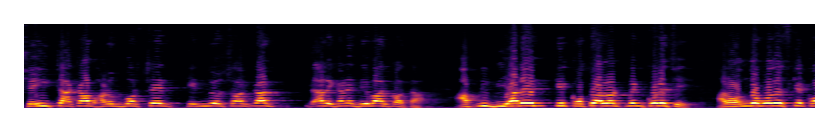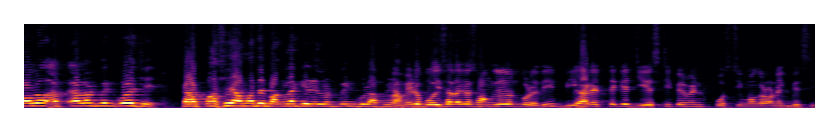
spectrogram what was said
সেই টাকা ভারতবর্ষের কেন্দ্রীয় সরকার তার এখানে দেবার কথা। আপনি বিহারের কে কত অ্যালটমেন্ট করেছে আর অন্ধ্রপ্রদেশকে কত অ্যালটমেন্ট করেছে তার পাশে আমাদের বাংলাকে অ্যালটমেন্টগুলো আপনি আমি একটু বৈশাখাকে সংযোজন করে দিই বিহারের থেকে জিএসটি পেমেন্ট পশ্চিমবঙ্গের অনেক বেশি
